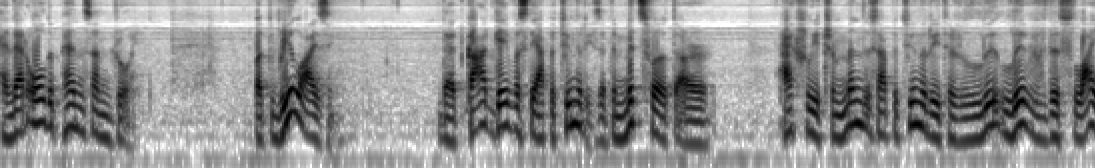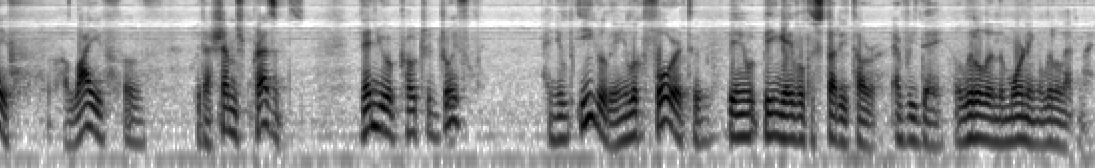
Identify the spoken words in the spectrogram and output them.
And that all depends on joy. But realizing that God gave us the opportunities, that the mitzvot are actually a tremendous opportunity to li- live this life, a life of with Hashem's presence, then you approach it joyfully. And you eagerly, and you look forward to being, being able to study Torah every day, a little in the morning, a little at night.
